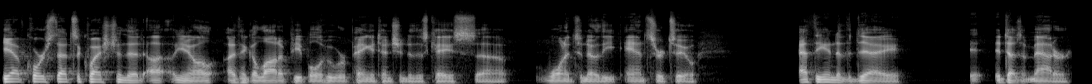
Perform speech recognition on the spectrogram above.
Yeah, of course, that's a question that uh, you know I think a lot of people who were paying attention to this case uh, wanted to know the answer to. At the end of the day, it, it doesn't matter.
